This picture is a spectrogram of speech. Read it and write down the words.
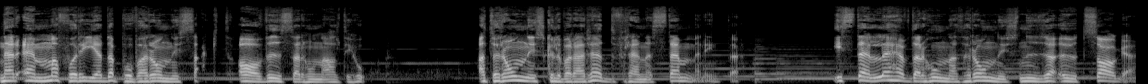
När Emma får reda på vad Ronny sagt avvisar hon alltihop. Att Ronny skulle vara rädd för henne stämmer inte. Istället hävdar hon att Ronnys nya utsaga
